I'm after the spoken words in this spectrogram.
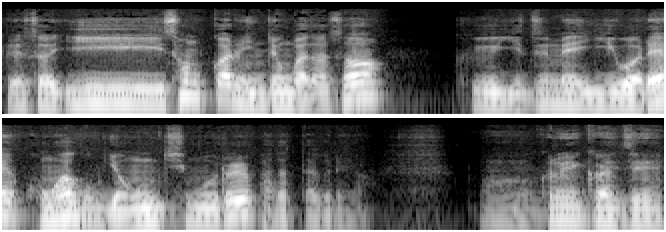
그래서 이 성과를 인정받아서 그 이듬해 2월에 공화국 영웅 칭호를 받았다 그래요. 어, 그러니까 이제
